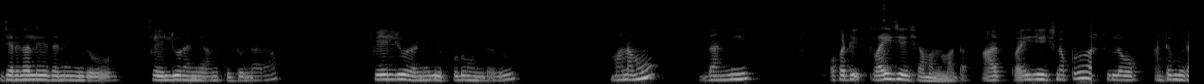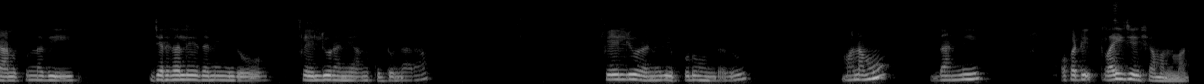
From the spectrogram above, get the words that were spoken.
జరగలేదని మీరు ఫెయిల్యూర్ అని అనుకుంటున్నారా? ఫెయిల్యూర్ అనేది ఎప్పుడూ ఉండదు. మనము దాన్ని ఒకటి ట్రై చేశామన్నమాట. ఆ ట్రై చేసినప్పుడు దృష్టిలో అంటే మీరు అనుకున్నది జరగలేదని మీరు ఫెయిల్యూర్ అని అనుకుంటున్నారా? ఫెయిల్యూర్ అనేది ఎప్పుడూ ఉండదు. మనము దాన్ని ఒకటి ట్రై చేసామన్నమాట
